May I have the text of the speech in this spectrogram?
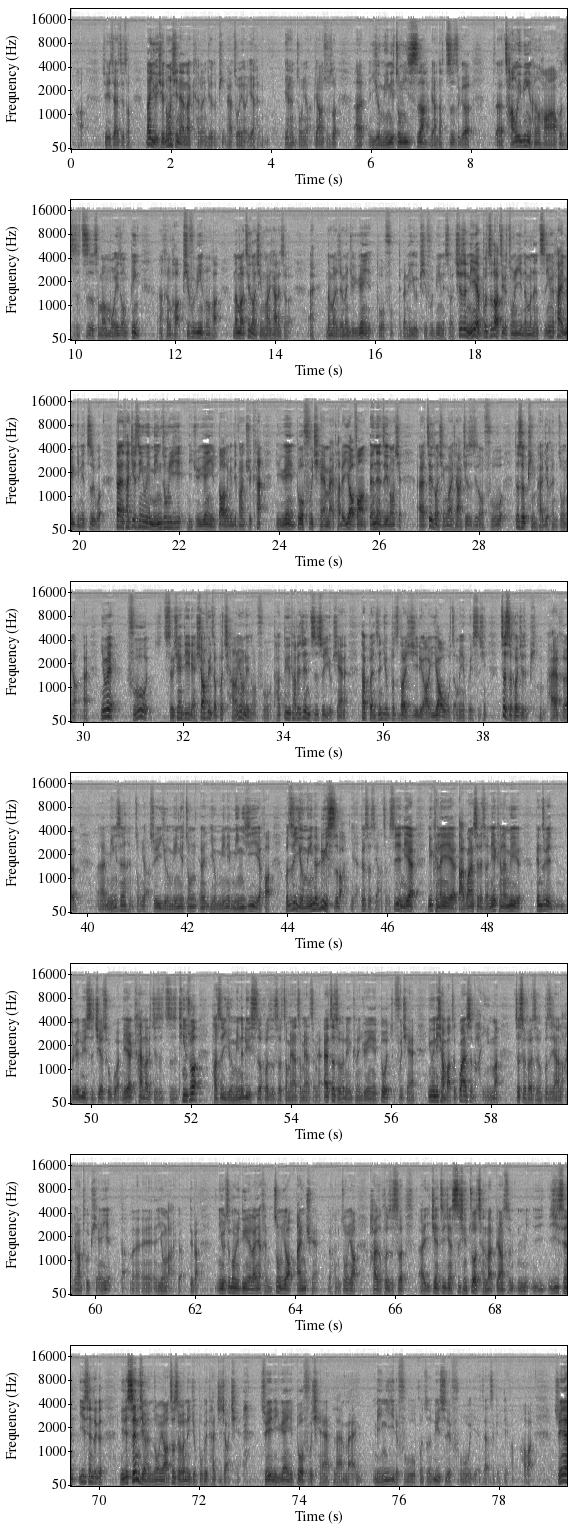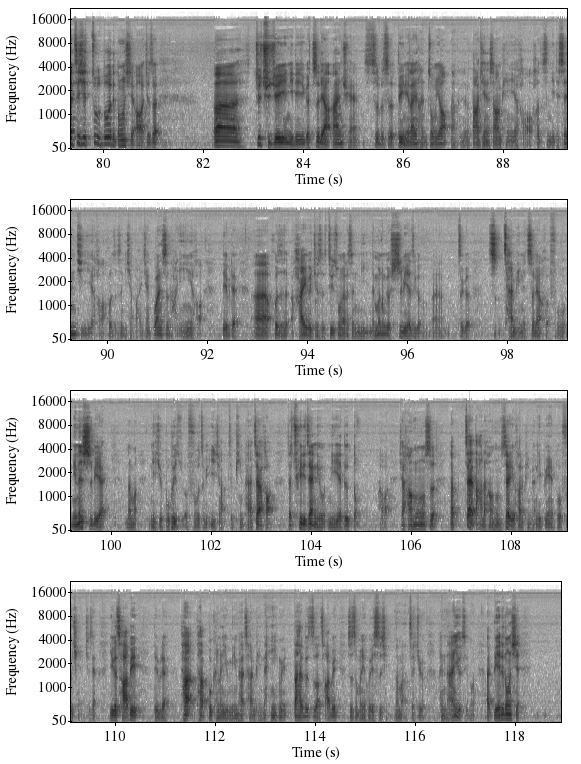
所以在这种那有些东西呢，那可能就是品牌作用也很。也很重要，比方说说，呃，有名的中医师啊，比方他治这个，呃，肠胃病很好啊，或者是治什么某一种病，呃，很好，皮肤病很好。那么这种情况下的时候，哎，那么人们就愿意多付，对吧？你有皮肤病的时候，其实你也不知道这个中医能不能治，因为他也没给你治过。但是他就是因为名中医，你就愿意到那个地方去看，你愿意多付钱买他的药方等等这些东西。哎，这种情况下就是这种服务，这时候品牌就很重要。哎，因为服务。首先，第一点，消费者不常用那种服务，他对于他的认知是有限的，他本身就不知道医疗药物怎么一回事情。这时候就是品牌和呃名声很重要，所以有名的中呃有名的名医也好，或者是有名的律师吧，也都是这样子。所以你也你可能也打官司的时候，你也可能没有跟这个这个律师接触过，你也看到的就是只是听说他是有名的律师，或者是怎么样怎么样怎么样。哎，这时候呢，你可能就愿意多付钱，因为你想把这官司打赢嘛。这时候时候不是讲哪个地方图便宜，打那嗯用哪个对吧？因为这东西对你来讲很重要，安全很重要，还是或者是呃一件这件事情做成了，比方是医医生，医生这个你的身体很重要，这时候你就不会太计较钱，所以你愿意多付钱来买名医的服务或者律师的服务也在这个地方，好吧？所以呢，这些诸多的东西啊，就是。呃，就取决于你的这个质量安全是不是对你来讲很重要啊？这个大件商品也好，或者是你的身体也好，或者是你想把一件官司打赢也好，对不对？呃，或者是还有一个就是最重要的是你能不能够识别这个呃这个质产品的质量和服务？你能识别，那么你就不会付这个溢价。这品牌再好，再吹的再牛，你也都懂，好吧？像航空公司，它再大的航空，再友好的品牌，你不愿意多付钱，就这样一个茶杯，对不对？它它不可能有名牌产品的，因为大家都知道茶杯是怎么一回事情，那么这就很难有这种。而别的东西，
